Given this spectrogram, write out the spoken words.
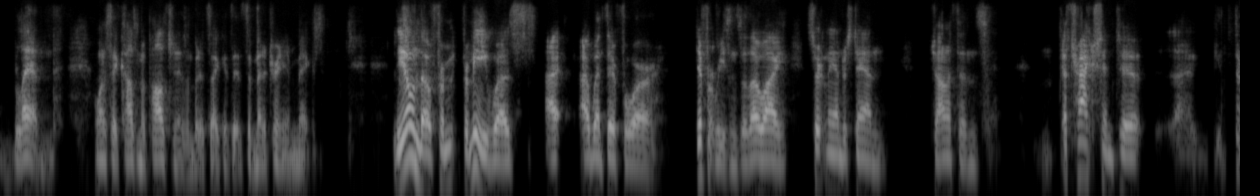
blend. I want to say cosmopolitanism, but it's like it's, it's a Mediterranean mix. Lyon, though, for, for me was I, I went there for different reasons, although I certainly understand Jonathan's attraction to uh,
